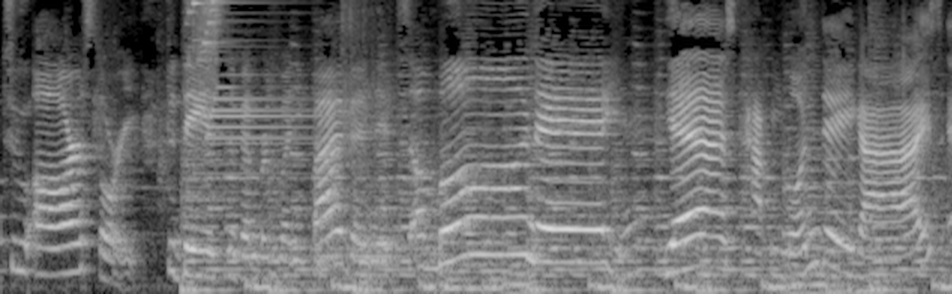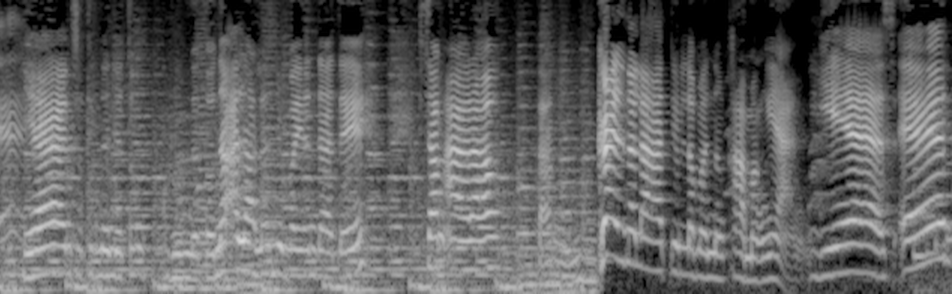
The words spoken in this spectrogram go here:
To our story. Today is November 25 and it's a Monday! Yes! Happy Monday, guys! And yan, so tingnan nyo tong room na to. Naalala nyo ba yan dati? Isang araw, tanggal na lahat yung laman ng kamang yan. Yes! And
